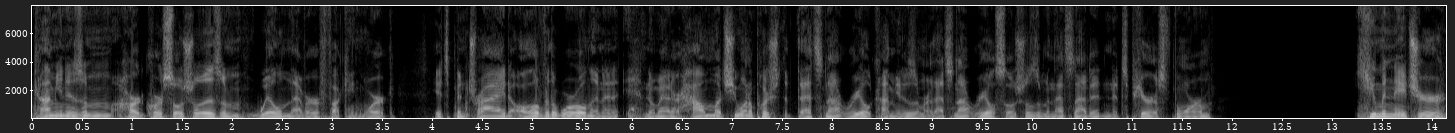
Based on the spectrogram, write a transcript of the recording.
communism hardcore socialism will never fucking work it's been tried all over the world, and uh, no matter how much you want to push that that's not real communism or that's not real socialism and that's not it in its purest form, human nature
